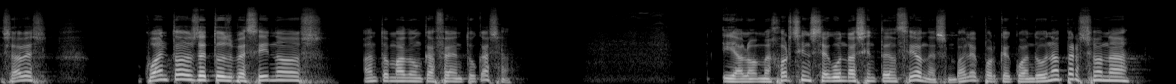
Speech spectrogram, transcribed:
¿Sabes? ¿Cuántos de tus vecinos han tomado un café en tu casa? y a lo mejor sin segundas intenciones, ¿vale? Porque cuando una persona,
